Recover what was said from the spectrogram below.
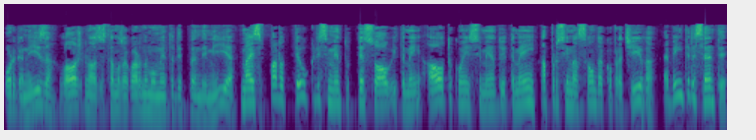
organiza. Lógico, nós estamos agora no momento de pandemia, mas para o teu crescimento pessoal e também autoconhecimento e também aproximação da cooperativa, é bem interessante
